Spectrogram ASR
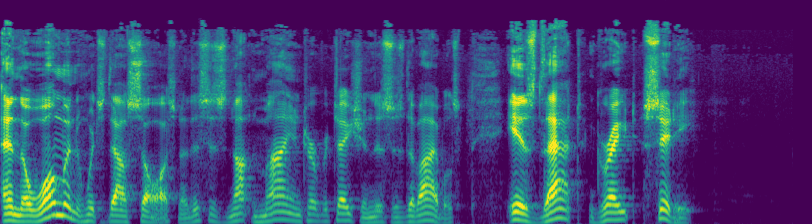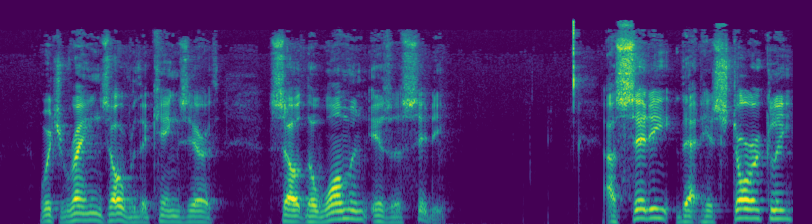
And the woman which thou sawest, now this is not my interpretation, this is the Bible's, is that great city which reigns over the kings of the earth. So the woman is a city. A city that historically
